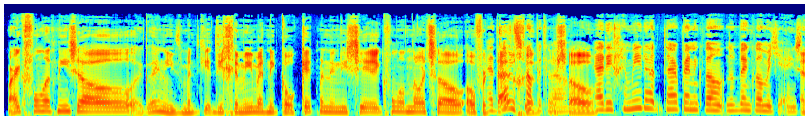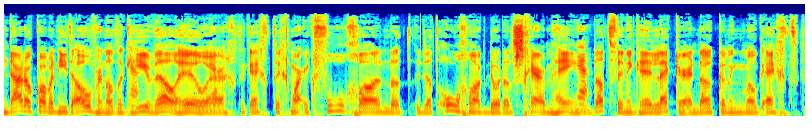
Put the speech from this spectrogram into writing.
Maar ik vond het niet zo, ik weet niet, met die, die chemie met Nicole Kidman in die serie, ik vond het nooit zo Ja, overtuigend ik of zo. Ja, die chemie, daar, daar ben ik wel, dat ben ik wel met je eens. En daardoor kwam het niet over. En dat ik Ja. hier wel heel Ja. erg. Ik echt, zeg maar, ik voel gewoon dat, dat ongemak door dat scherm heen. Ja. En dat vind ik heel lekker. En dan kan ik me ook echt.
